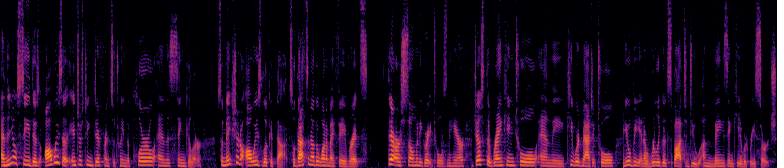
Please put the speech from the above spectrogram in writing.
And then you'll see there's always an interesting difference between the plural and the singular. So make sure to always look at that. So that's another one of my favorites. There are so many great tools in here. Just the ranking tool and the keyword magic tool, you'll be in a really good spot to do amazing keyword research.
